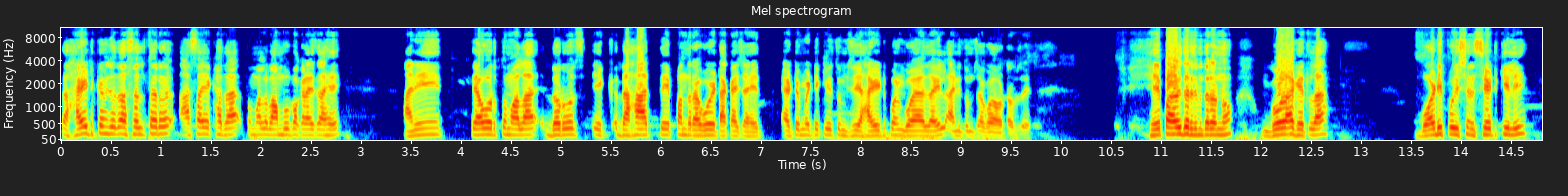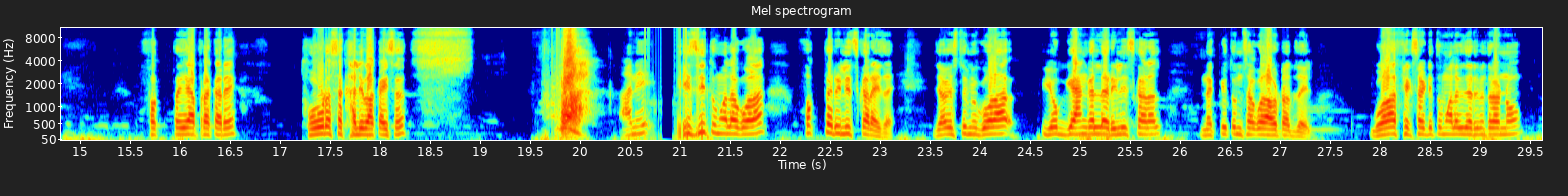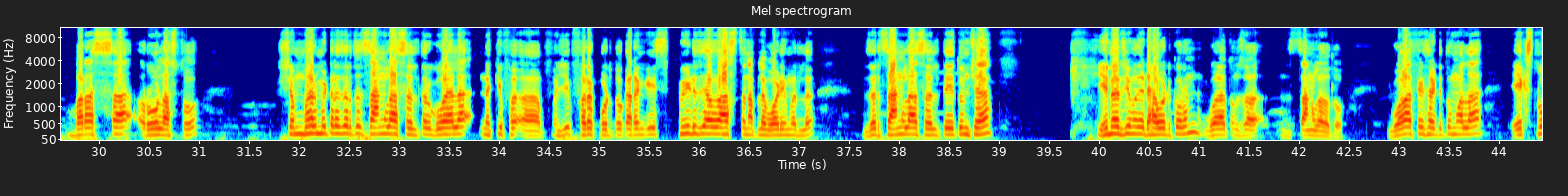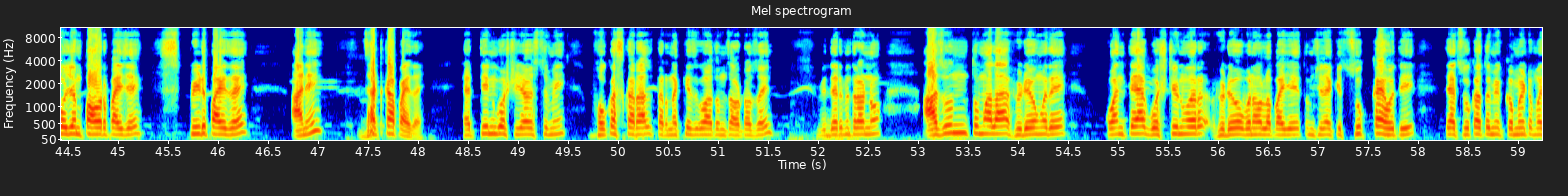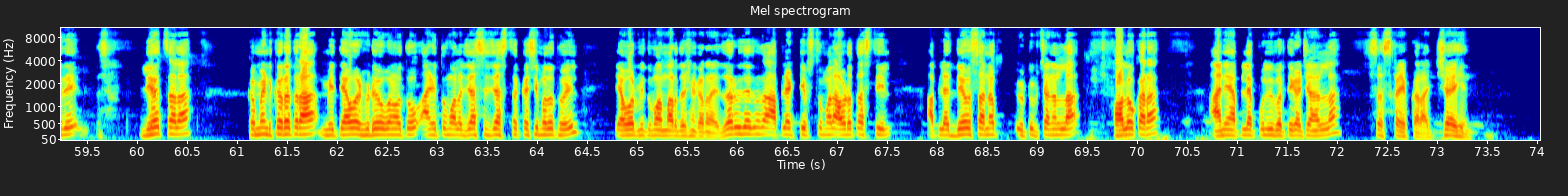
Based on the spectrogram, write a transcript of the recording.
तर हाईट कमी जात असेल तर असा एखादा तुम्हाला बांबू पकडायचा आहे. आणि त्यावर तुम्हाला दररोज एक दहा ते पंधरा गोळे टाकायचे आहेत. ॲटोमॅटिकली तुमची हाईट पण गोळा जाईल आणि तुमचा गोळा आउट ऑफ जाईल. हे पहा विद्यार्थी मित्रांनो गोळा घेतला बॉडी पोझिशन सेट केली. फक्त या प्रकारे थोडंसं खाली वाकायचं. आणि इझी तुम्हाला गोळा फक्त रिलीज करायचा आहे. ज्यावेळेस तुम्ही गोळा योग्य अँगलला रिलीज कराल नक्की तुमचा गोळा आउट ऑफ जाईल. गोळा फेकसाठी तुम्हाला विद्यार्थी मित्रांनो बराचसा रोल असतो. शंभर मीटर जर तर चांगला असेल तर गोळ्याला नक्की फ म्हणजे फरक पडतो. कारण की स्पीड जेव्हा असतं ना आपल्या बॉडीमधलं जर चांगलं असेल ते तुमच्या एनर्जीमध्ये डायव्हर्ट करून गोळा तुमचा चांगला होतो. गोळा फेकसाठी तुम्हाला एक्सप्लोजन पॉवर पाहिजे स्पीड पाहिजे आणि झटका पाहिजे. ह्या तीन गोष्टी ज्यावेळेस तुम्ही फोकस कराल तर नक्कीच गोळा तुमचा आउट ऑफ जाईल. विद्यार्थी मित्रांनो अजून तुम्हाला व्हिडिओमध्ये कोणत्या गोष्टींवर व्हिडिओ बनवला पाहिजे तुमची नक्की चूक काय होती त्या चुका तुम्ही कमेंटमध्ये लिहत चला. कमेंट करत राहा. मी त्यावर व्हिडिओ बनवतो आणि तुम्हाला जास्तीत जास्त कशी मदत होईल यावर मी तुम्हाला मार्गदर्शन करणार आहे. जर विद्यार्थी आपल्या टिप्स तुम्हाला आवडत असतील आपल्या देवसानप यूट्यूब चॅनलला फॉलो करा आणि आपल्या पोलीस भरतिका चॅनलला सबस्क्राईब करा. जय हिंद.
